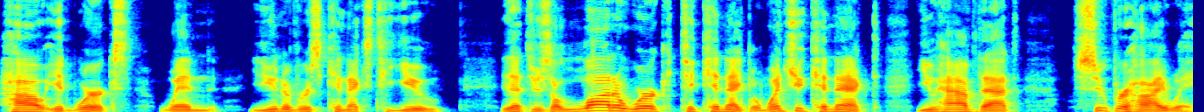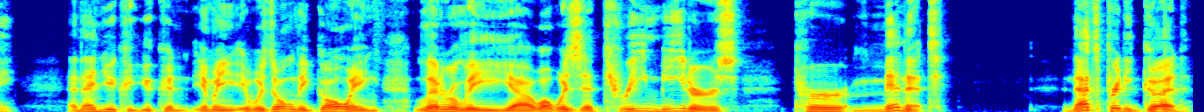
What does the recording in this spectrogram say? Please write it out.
how it works when universe connects to you. That there's a lot of work to connect, but once you connect, you have that super highway. And then you can, you can, I mean, it was only going literally, uh, what was it, three meters per minute. And that's pretty good.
